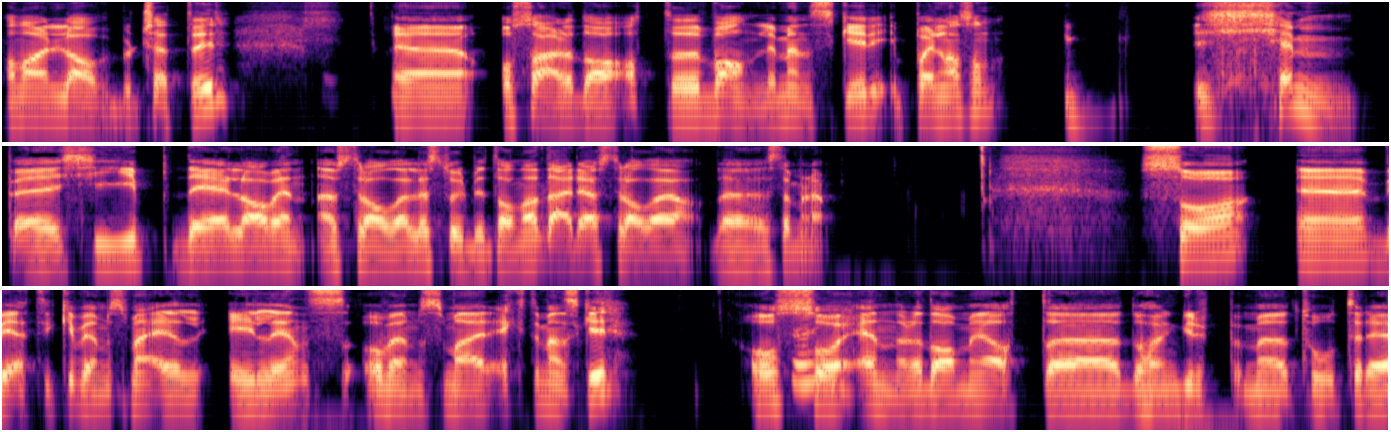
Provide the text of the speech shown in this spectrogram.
Han har lave budsjetter. Uh, og så er det da at vanlige mennesker på en eller annen sånn kjempekjip del av enten Australia eller Storbritannia Det er i Australia, ja. Det stemmer, det. Så eh, vet ikke hvem som er aliens, og hvem som er ekte mennesker. Og så ender det da med at eh, du har en gruppe med to-tre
